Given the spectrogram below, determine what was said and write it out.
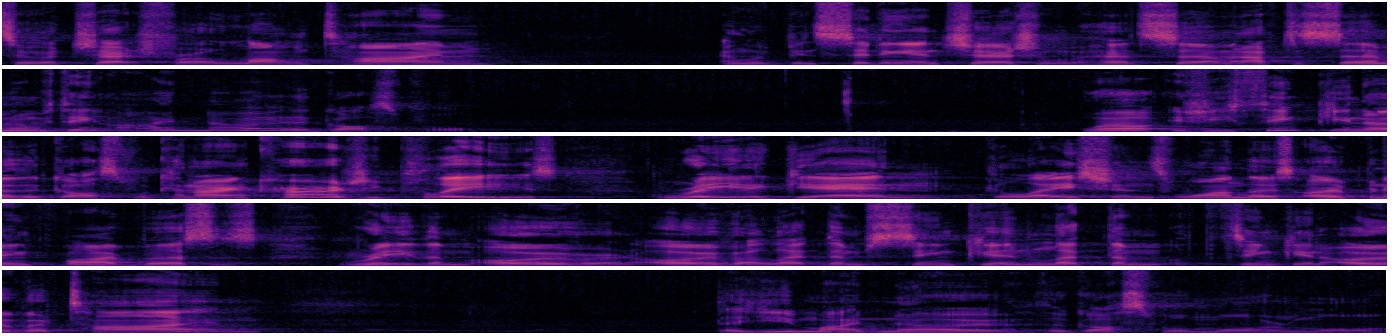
to a church for a long time and we've been sitting in church and we've heard sermon after sermon and we think, I know the gospel. Well, if you think you know the gospel, can I encourage you, please, read again Galatians 1, those opening five verses. Read them over and over. Let them sink in. Let them sink in over time that you might know the gospel more and more.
